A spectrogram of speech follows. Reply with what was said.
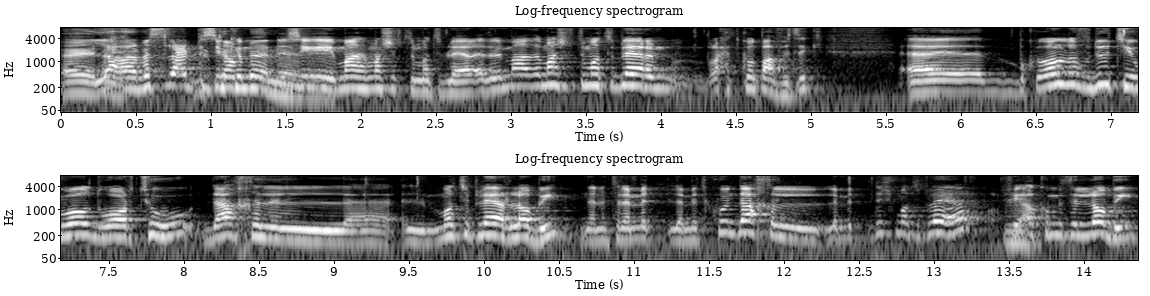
إيه لا أنا بس لعبت بس يمكن ال campaign بس يعني. إيه ما ما شفت ال multiplayer إذا ما ما شفت ال multiplayer راح تكون طافتك. Call of Duty World War 2 داخل ال- ال multiplayer lobby. لأن أنت لما لما تكون داخل لما تدش multiplayer في أكو مثل لوبي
